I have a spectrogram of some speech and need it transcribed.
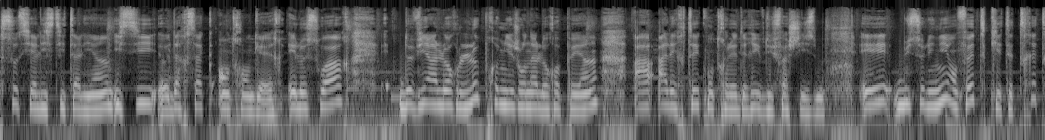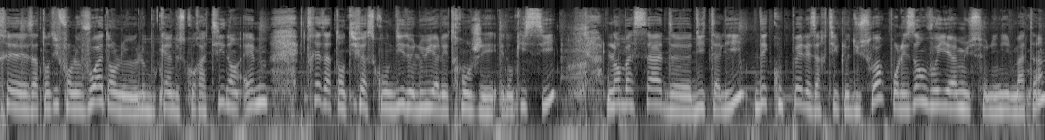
socialiste italien, ici euh, Darsac entre en guerre. Et le soir devient alors le premier journal européen à alerter contre les dérives du fascisme. Et Mussolini, en fait, qui était très très attentif, on le voit dans le, bouquin de Scourati, dans M, très attentif à ce qu'on dit de lui à l'étranger. Et donc ici, l'ambassade d'Italie découpait les articles du soir pour les envoyer à Mussolini le matin,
